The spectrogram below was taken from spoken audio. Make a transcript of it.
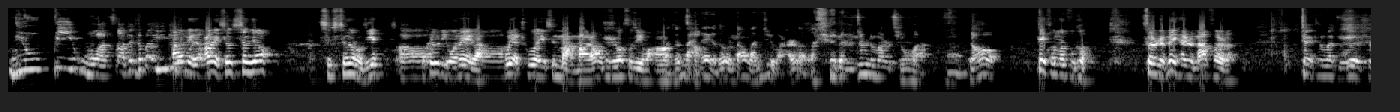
牛逼！我操，这他妈一还有那个还有那香香蕉，香香蕉手机，啊黑，客帝国那个哦不也出了一新版吗？然后支持四 G 我网，觉得买那个都是当玩具玩的，我觉得。真他妈是情怀。嗯，然后这算不算复刻？算是 remake 还是 remaster 的？这他妈绝对是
